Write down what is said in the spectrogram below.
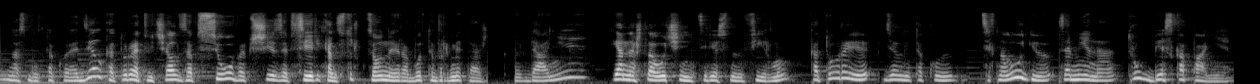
У нас был такой отдел, который отвечал за все, вообще за все реконструкционные работы в Эрмитаже. В Дании я нашла очень интересную фирму, которая делали такую технологию замена труб без копания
